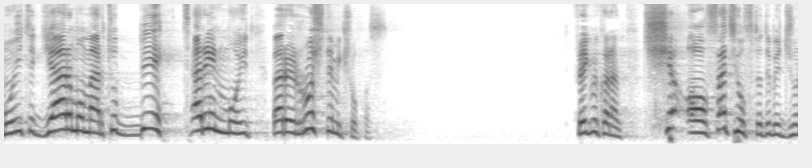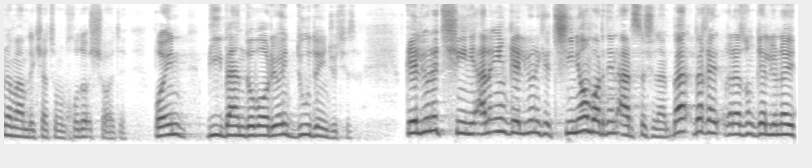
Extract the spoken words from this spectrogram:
محیط گرم و مرطوب بهترین محیط برای رشد میکروباست. فکر می‌کنم چه آفتی افتاده به جون مملکتمون. خدا شاهده. با این بیبندوباری های این دود و اینجور چیزا. قلیون چینی. الان این قلیونی که چینیان وارد این عرصه شدن. به غیر از اون قلیون های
